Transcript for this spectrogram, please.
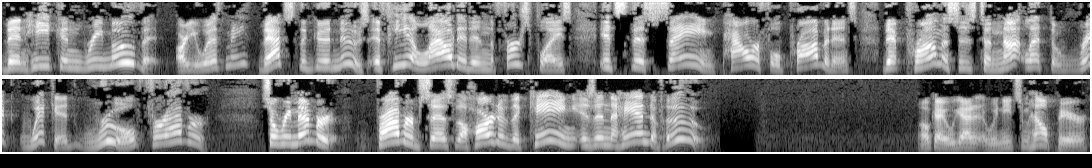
then He can remove it. Are you with me? That's the good news. If He allowed it in the first place, it's this same powerful providence that promises to not let the wicked rule forever. So remember, Proverbs says the heart of the king is in the hand of who? Okay, we got it. we need some help here.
